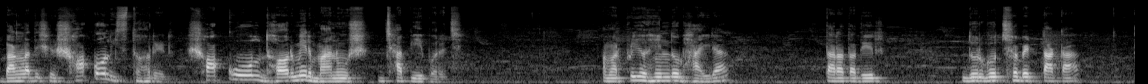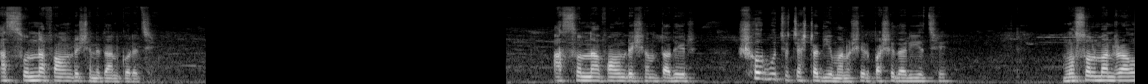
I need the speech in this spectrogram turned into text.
বাংলাদেশের সকল স্তরের, সকল ধর্মের মানুষ ঝাঁপিয়ে পড়েছে। আমার প্রিয় হিন্দু ভাইরা, তারা তাদের দুর্গোৎসবের টাকা আসন্না ফাউন্ডেশনে দান করেছে। আসন্না ফাউন্ডেশন তাদের সর্বোচ্চ চেষ্টা দিয়ে মানুষের পাশে দাঁড়িয়েছে। মুসলমানরাও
